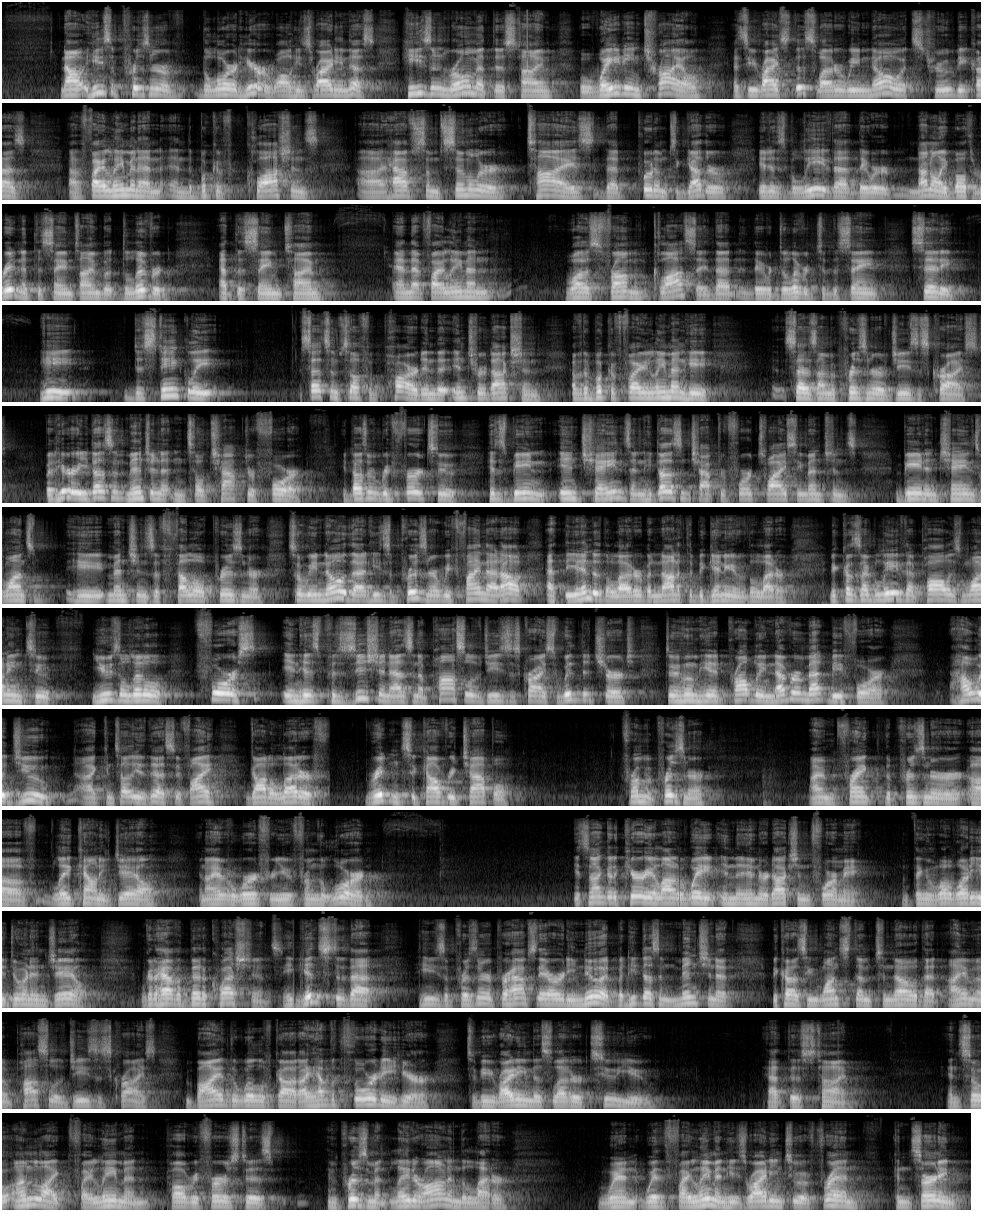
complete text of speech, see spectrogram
Now, he's a prisoner of the Lord here while he's writing this. He's in Rome at this time, awaiting trial. As he writes this letter, we know it's true because uh, Philemon and, and the book of Colossians uh, have some similar ties that put them together. It is believed that they were not only both written at the same time, but delivered at the same time, and that Philemon was from Colossae, that they were delivered to the same city. He distinctly sets himself apart in the introduction of the book of Philemon. He says, I'm a prisoner of Jesus Christ. But here he doesn't mention it until chapter 4. He doesn't refer to his being in chains, and he does in chapter 4 twice. He mentions being in chains once, he mentions a fellow prisoner. So we know that he's a prisoner. We find that out at the end of the letter, but not at the beginning of the letter, because I believe that Paul is wanting to use a little force in his position as an apostle of Jesus Christ with the church to whom he had probably never met before. How would you, I can tell you this, if I got a letter written to Calvary Chapel from a prisoner. I'm Frank, the prisoner of Lake County Jail, and I have a word for you from the Lord. It's not going to carry a lot of weight in the introduction for me. I'm thinking, well, what are you doing in jail? I'm going to have a bit of questions. He gets to that. He's a prisoner. Perhaps they already knew it, but he doesn't mention it because he wants them to know that I am an apostle of Jesus Christ by the will of God. I have authority here to be writing this letter to you at this time. And so, unlike Philemon, Paul refers to his imprisonment later on in the letter when, with Philemon, he's writing to a friend concerning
